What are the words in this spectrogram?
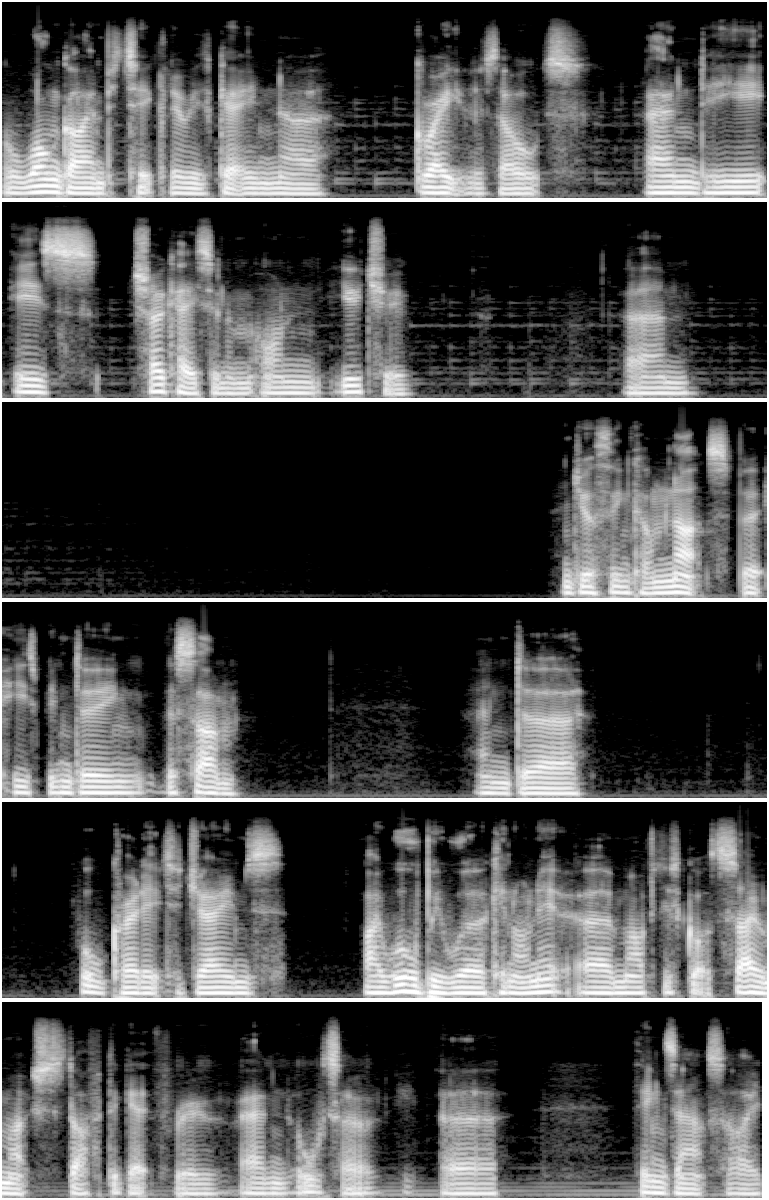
well one guy in particular is getting uh, great results and he is showcasing them on YouTube. Um, and you'll think I'm nuts, but he's been doing the sun. And uh, full credit to James. I will be working on it. Um, I've just got so much stuff to get through, and also uh, things outside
